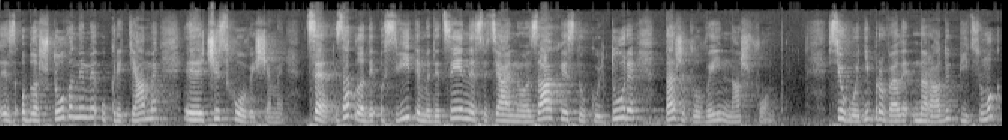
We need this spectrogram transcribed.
з облаштованими укриттями е, чи сховищами. Це заклади освіти, медицини, соціального захисту, культури та житловий наш фонд. Сьогодні провели нараду підсумок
